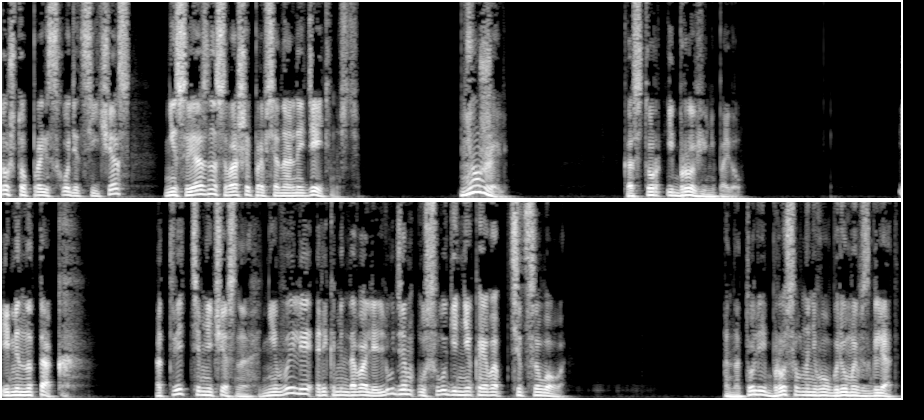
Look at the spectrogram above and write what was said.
то, что происходит сейчас, не связано с вашей профессиональной деятельностью. Неужели? Кастор и бровью не повел. Именно так. Ответьте мне честно, не вы ли рекомендовали людям услуги некоего Птицелова? Анатолий бросил на него угрюмый взгляд.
